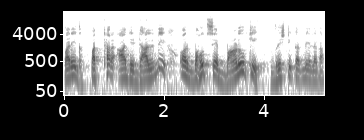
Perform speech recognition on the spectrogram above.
परिघ, पत्थर आदि डालने और बहुत से बाणों की वृष्टि करने लगा।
